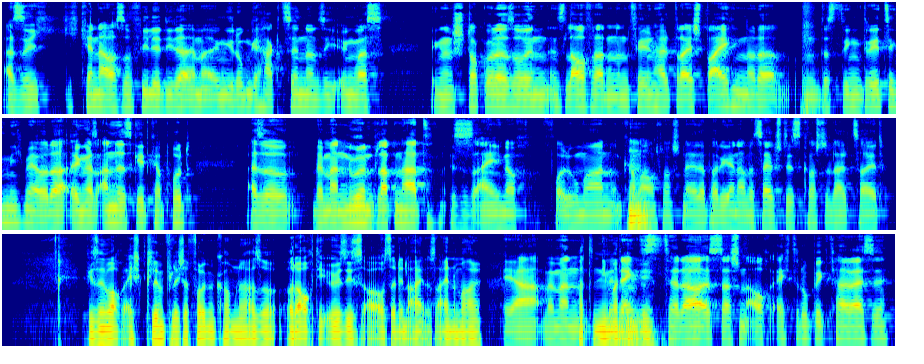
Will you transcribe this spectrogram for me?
Also ich, ich kenne auch so viele, die da immer irgendwie rumgehackt sind und sich irgendwas, irgendeinen Stock oder so in, ins Laufrad und dann fehlen halt drei Speichen oder das Ding dreht sich nicht mehr oder irgendwas anderes geht kaputt. Also wenn man nur einen Platten hat, ist es eigentlich noch voll human und kann man Mhm. auch noch schnell reparieren, aber selbst das kostet halt Zeit. Wir sind aber auch echt glimpflich davon gekommen, ne? Also, oder auch die Ösis, außer den ein, das eine Mal. Ja, wenn man Hatte niemand bedenkt, irgendwie. das Terrain ist da schon auch echt ruppig teilweise.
